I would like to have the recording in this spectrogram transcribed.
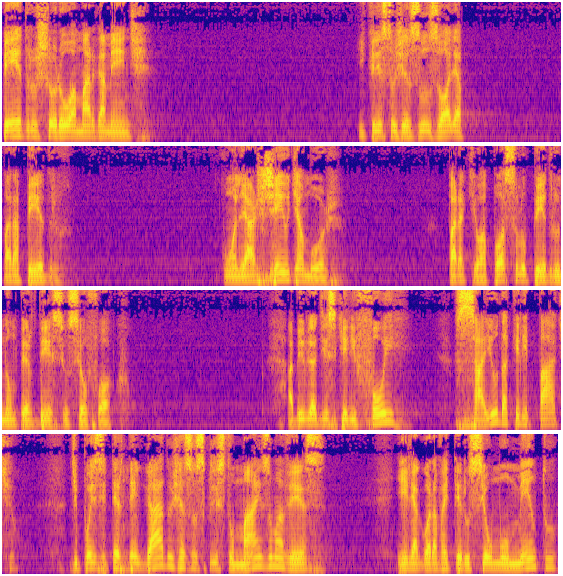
Pedro chorou amargamente. E Cristo Jesus olha para Pedro com um olhar cheio de amor, para que o apóstolo Pedro não perdesse o seu foco. A Bíblia diz que ele foi, saiu daquele pátio, depois de ter negado Jesus Cristo mais uma vez, e ele agora vai ter o seu momento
